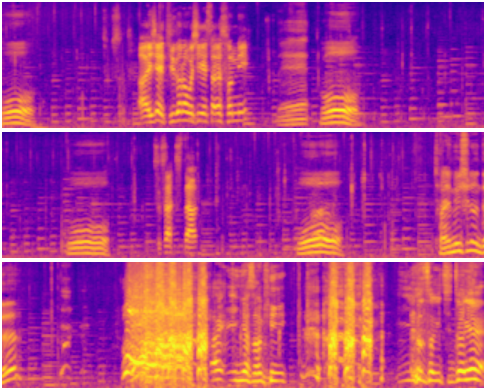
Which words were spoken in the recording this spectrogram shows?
오. 아 이제 뒤돌아보시겠어요 손님? 네. 오. 오. 쓱싹쓱싹. 오. 잘 미시는데? 아, 이 녀석이. 이 녀석이 진정해.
